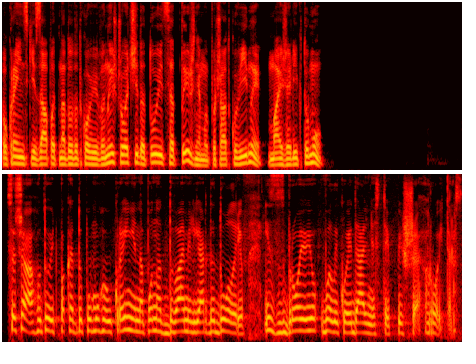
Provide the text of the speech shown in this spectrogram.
Український запит на додаткові винищувачі датується тижнями початку війни, майже рік тому. США готують пакет допомоги Україні на понад 2 мільярди доларів із зброєю великої дальності. Пише Reuters.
